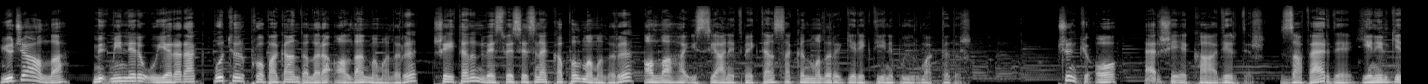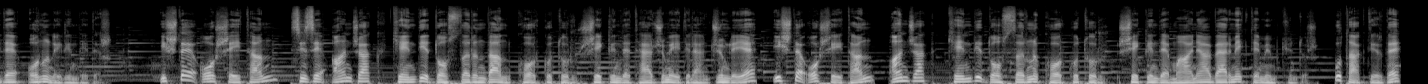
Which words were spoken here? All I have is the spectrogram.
Yüce Allah, müminleri uyararak bu tür propagandalara aldanmamaları, şeytanın vesvesesine kapılmamaları, Allah'a isyan etmekten sakınmaları gerektiğini buyurmaktadır. Çünkü O her şeye kadirdir. Zafer de, yenilgi de O'nun elindedir. İşte o şeytan sizi ancak kendi dostlarından korkutur şeklinde tercüme edilen cümleye işte o şeytan ancak kendi dostlarını korkutur şeklinde mana vermek de mümkündür. Bu takdirde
